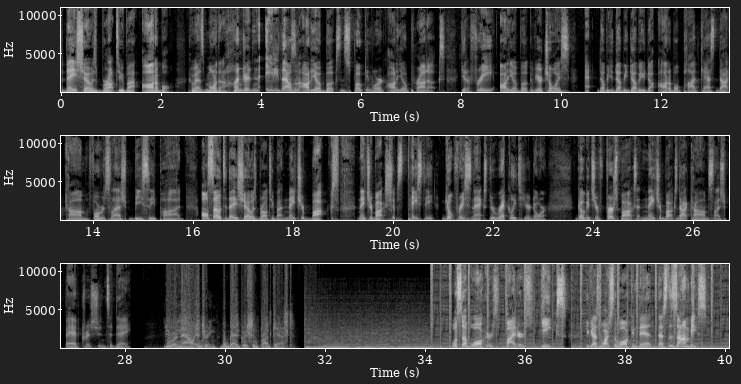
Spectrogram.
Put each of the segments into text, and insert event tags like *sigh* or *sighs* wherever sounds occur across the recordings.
Today's show is brought to you by Audible, who has more than 180,000 audiobooks and spoken word audio products. Get a free audiobook of your choice at www.audiblepodcast.com forward slash bcpod. Also, today's show is brought to you by Nature Box. Nature Box ships tasty, guilt free snacks directly to your door. Go get your first box at naturebox.com slash bad Christian today. You are now entering the Bad Christian Podcast. What's up, walkers, biters, geeks? You guys watch The Walking Dead? That's the zombies.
